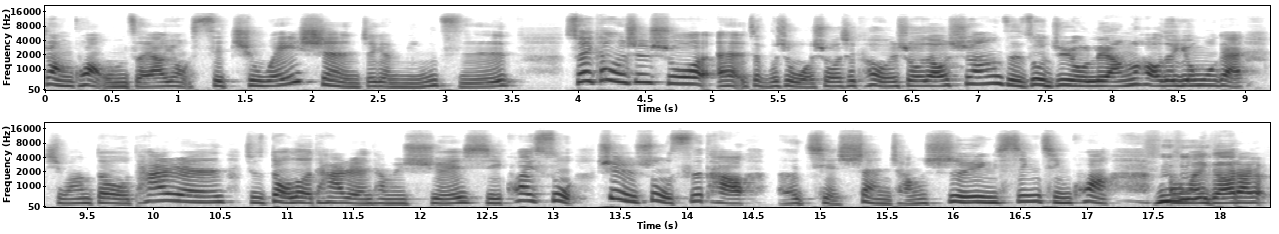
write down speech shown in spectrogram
状况，我们则要用 situation 这个名词。所以课文是说，呃，这不是我说，是课文说的哦。双子座具有良好的幽默感，喜欢逗他人，就是逗乐他人。他们学习快速、迅速思考，而且擅长适应新情况。oh my god, I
